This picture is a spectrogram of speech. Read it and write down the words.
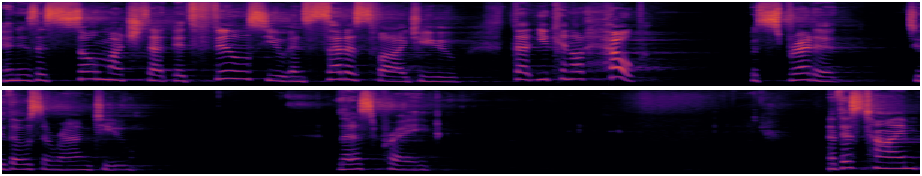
And is it so much that it fills you and satisfies you that you cannot help but spread it to those around you? Let us pray. At this time,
